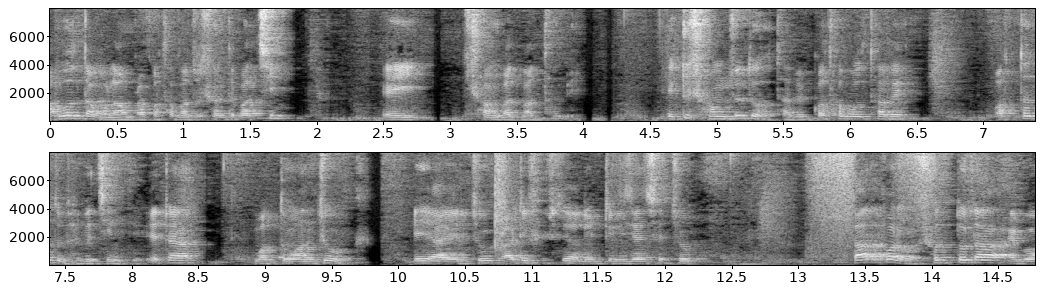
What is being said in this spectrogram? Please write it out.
আবল তাবল আমরা কথাবার্তা শুনতে পাচ্ছি এই সংবাদ মাধ্যমে। একটু সংযত হতে হবে, কথা বলতে হবে অত্যন্ত ভেবে চিনতে এটা বর্তমান যুগ এআইয়ের যুগ আর্টিফিশিয়াল ইন্টেলিজেন্সের যুগ। তারপরেও সত্যটা এবং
